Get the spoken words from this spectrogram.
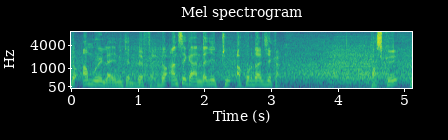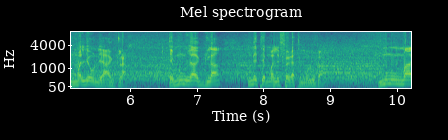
donc an b'o de laɲini kɛ bɛɛ fɛ donc an tɛ se k'an daji tu akɔrɔdaje kan parce que maliyɛnw de y'a dilan et minnu y'a dilan ne tɛ mali fɛ ka tɛmɛ olu kan minnu ma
